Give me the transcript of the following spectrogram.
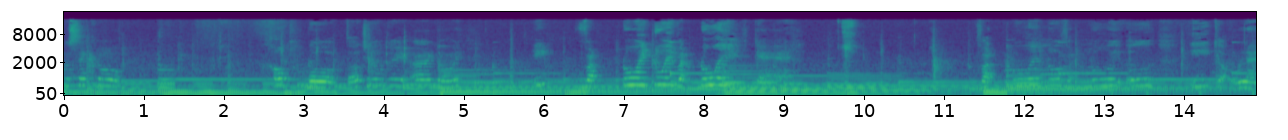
mua không được tớ chưa nghe ai nói ít vật nuôi nuôi vật nuôi kẻ. Vật nuôi nuôi vật nuôi ư. Ý cậu là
